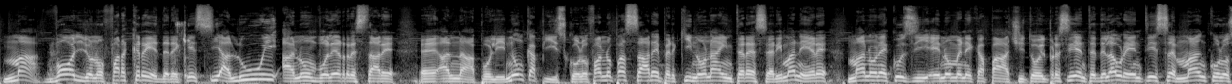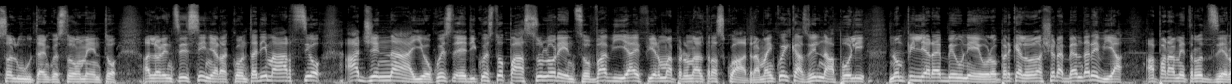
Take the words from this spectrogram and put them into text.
ma vogliono far credere che sia lui a non voler restare eh, al Napoli. Non capisco, lo fanno passare per chi non ha interesse a rimanere, ma non è così e non me ne capacito. Il presidente De Laurentiis manco lo saluta in questo momento. A Lorenzo Insigne racconta di Marzio, a gennaio eh, di questo passo Lorenzo va via e firma per un'altra squadra, ma in quel caso il Napoli non piglierebbe un euro perché lo lascerebbe andare via a parametro zero.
